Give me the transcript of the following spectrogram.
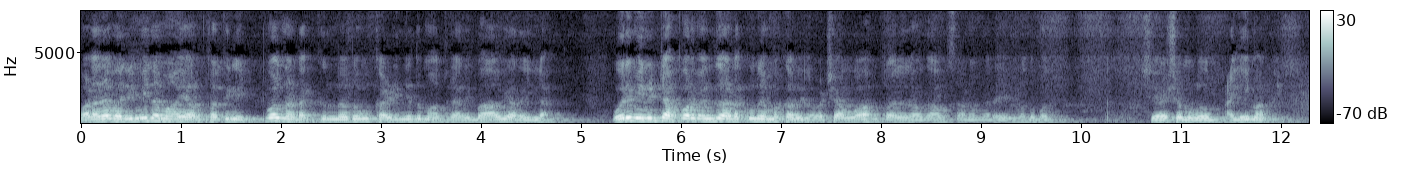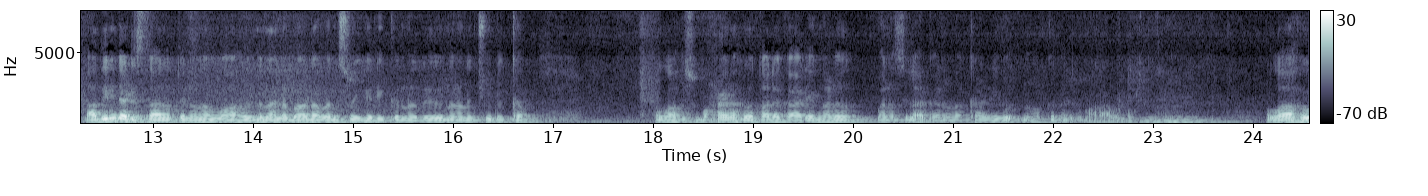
വളരെ പരിമിതമായ അർത്ഥത്തിൽ ഇപ്പോൾ നടക്കുന്നതും കഴിഞ്ഞതും മാത്രമേ അറിയും ഭാവി അറിയില്ല. ഒരു മിനിറ്റ് അപ്പുറം എന്ത് നടക്കുമെന്ന് നമുക്കറിയില്ല. പക്ഷെ അള്ളാഹു താല ലോകാവസാനം വരെയുള്ളതും അത് ശേഷമുള്ളതും അലീമാണ്. അതിന്റെ അടിസ്ഥാനത്തിലാണ് അള്ളാഹുവിന്റെ നിലപാട് അവൻ സ്വീകരിക്കുന്നത് എന്നാണ് ചുരുക്കം. അള്ളാഹു സുബാനഹുത്താല കാര്യങ്ങൾ മനസ്സിലാക്കാനുള്ള കഴിവ് നമുക്ക് നൽകുമാറാവട്ടെ. അള്ളാഹു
